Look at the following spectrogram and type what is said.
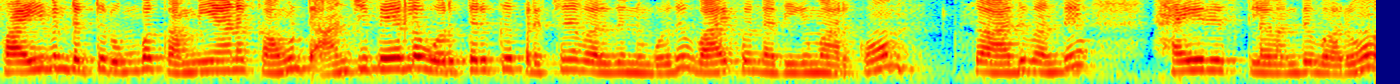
ஃபைவ்ன்றது ரொம்ப கம்மியான கவுண்ட் அஞ்சு பேரில் ஒருத்தருக்கு பிரச்சனை வருதுன்னும் போது வாய்ப்பு வந்து அதிகமாக இருக்கும். ஸோ அது வந்து ஹை ரிஸ்கில் வந்து வரும்.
